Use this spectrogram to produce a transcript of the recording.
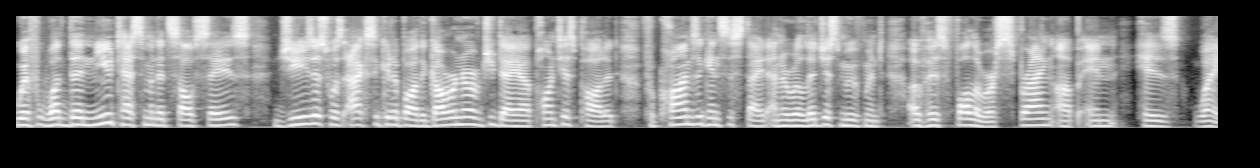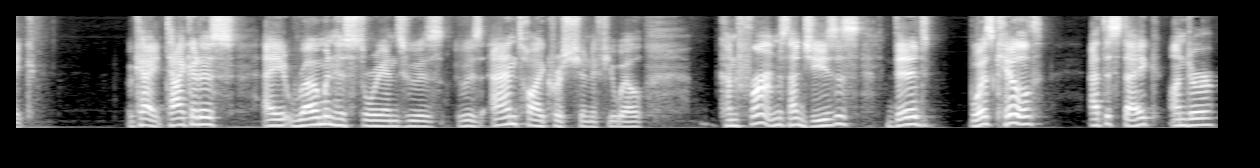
with what the New Testament itself says Jesus was executed by the governor of Judea, Pontius Pilate, for crimes against the state, and a religious movement of his followers sprang up in his wake. Okay, Tacitus, a Roman historian who is, who is anti Christian, if you will, confirms that Jesus did was killed at the stake under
